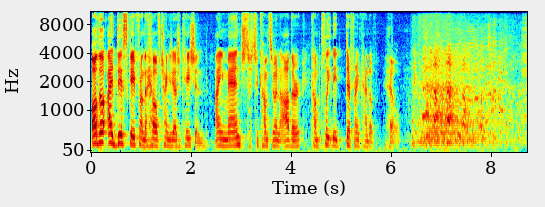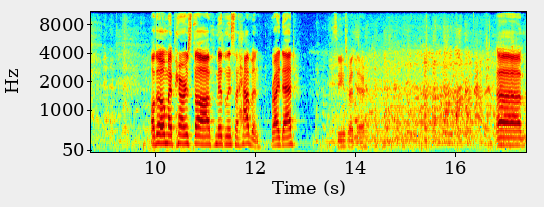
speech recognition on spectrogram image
Although I did escape from the hell of Chinese education, I managed to come to another completely different kind of hell. Although my parents thought Midland is a heaven, right, Dad? See, he's right there. Um,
